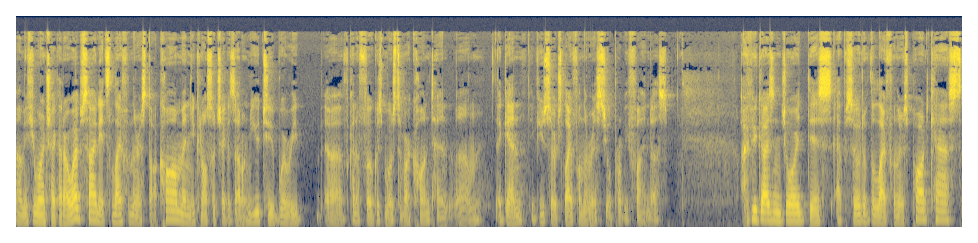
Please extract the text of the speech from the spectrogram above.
Um, if you want to check out our website, it's lifeonthewrist.com, and you can also check us out on YouTube, where we uh, kind of focus most of our content. Um, again, if you search Life on the Wrist, you'll probably find us. I hope you guys enjoyed this episode of the Life the podcast.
